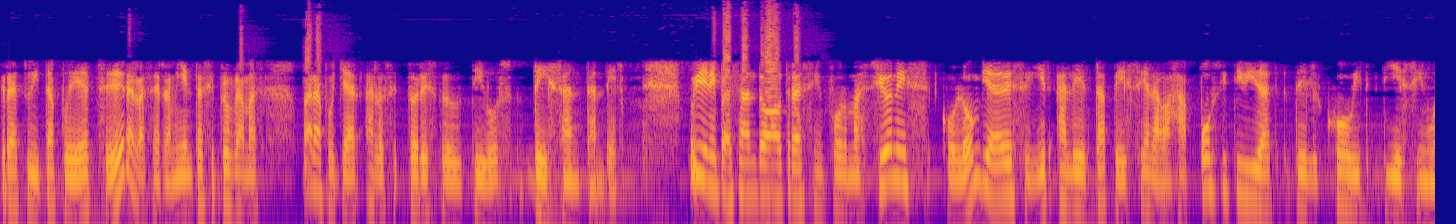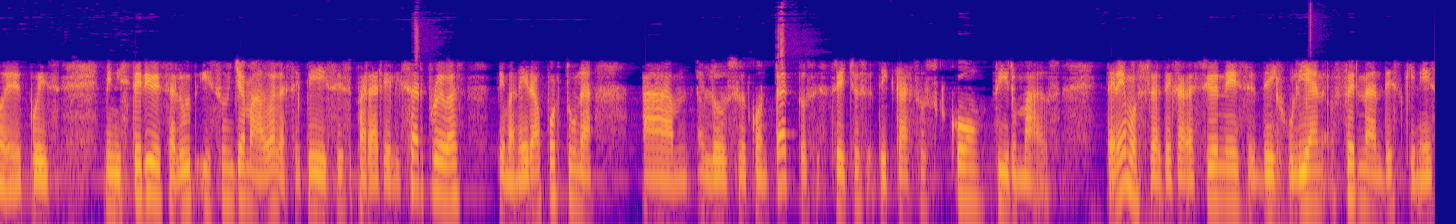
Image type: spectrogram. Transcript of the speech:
gratuita, puede acceder a las herramientas y programas para apoyar a los sectores productivos de Santander. Muy bien, y pasando a otras informaciones, Colombia debe seguir alerta pese a la baja positividad del COVID-19, pues Ministerio de Salud hizo un llamado a las EPS para realizar pruebas de manera oportuna a los contactos estrechos de casos confirmados. Tenemos las declaraciones de Julián Fernández, quien es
